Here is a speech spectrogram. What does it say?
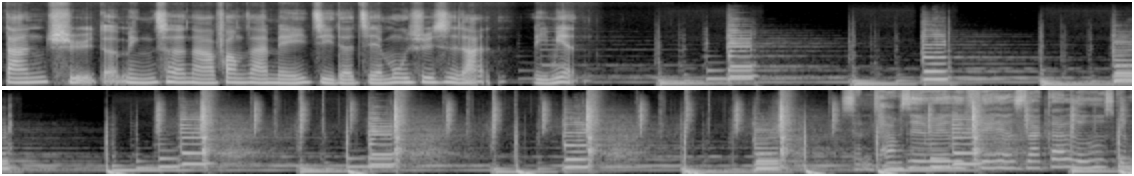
单曲的名称啊放在每一集的节目叙事栏里面。blues.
